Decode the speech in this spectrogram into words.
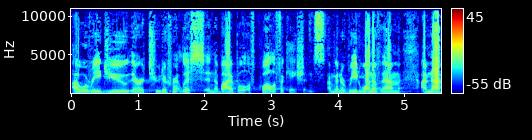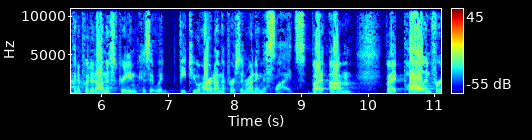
I will read you, there are two different lists in the Bible of qualifications. I'm going to read one of them. I'm not going to put it on the screen because it would be too hard on the person running the slides. But, um, but Paul in 1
